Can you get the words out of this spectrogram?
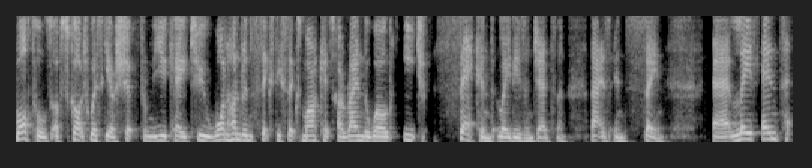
bottles of Scotch whiskey are shipped from the UK to 166 markets around the world each second, ladies and gentlemen. That is insane. Uh, laid end to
